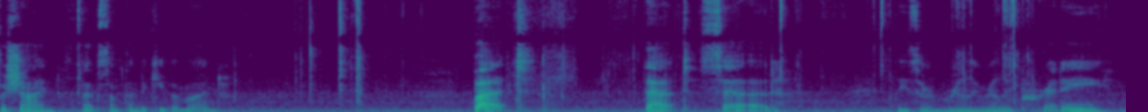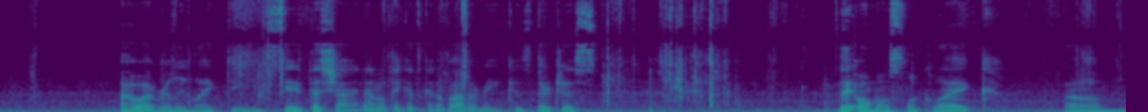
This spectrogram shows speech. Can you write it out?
with shine, that's something to keep in mind. But that said, these are really, really pretty. Oh, I really like these. See, the shine, I don't think it's going to bother me because they're just, they almost look like um,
